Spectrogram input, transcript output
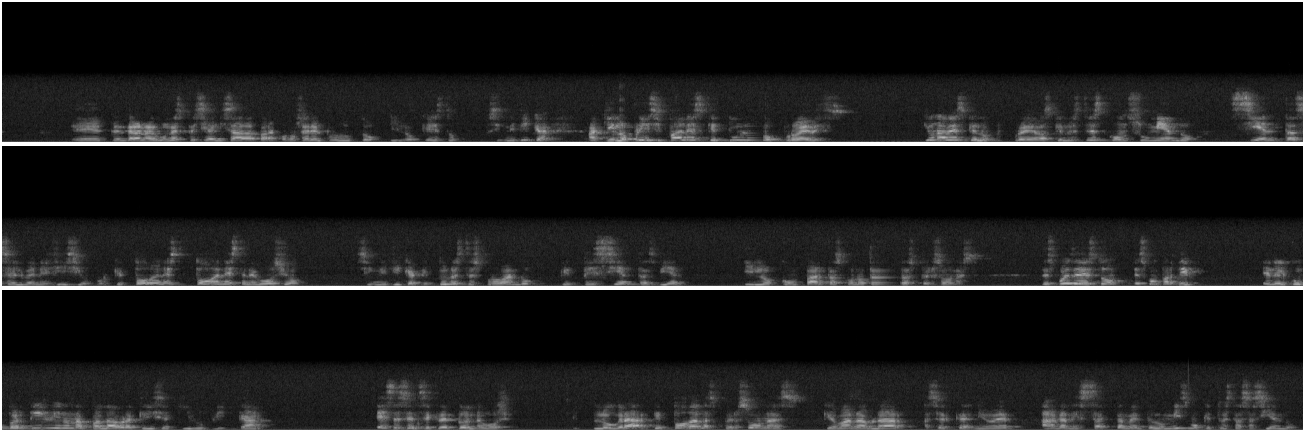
eh, tendrán alguna especializada para conocer el producto y lo que esto significa. Aquí lo principal es que tú lo pruebes y una vez que lo pruebas, que lo estés consumiendo, sientas el beneficio, porque todo en, este, todo en este negocio significa que tú lo estés probando, que te sientas bien y lo compartas con otras personas. Después de esto es compartir. En el compartir viene una palabra que dice aquí duplicar. Ese es el secreto del negocio. Lograr que todas las personas que van a hablar acerca de New Earth hagan exactamente lo mismo que tú estás haciendo.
